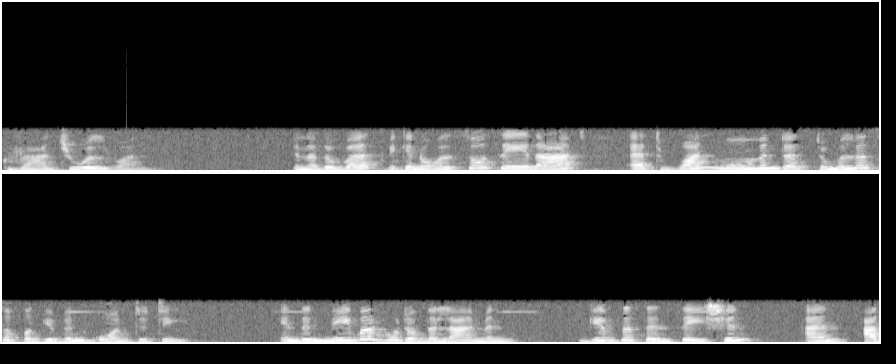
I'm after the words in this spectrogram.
gradual one. In other words, we can also say that at one moment a stimulus of a given quantity in the neighborhood of the limen gives a sensation and at,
